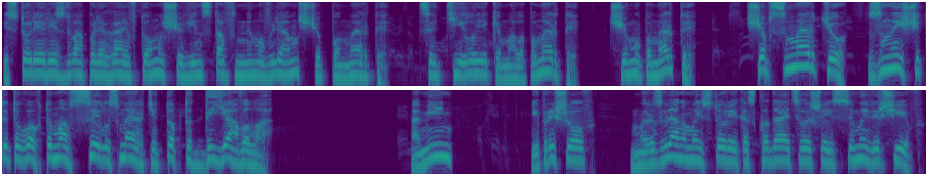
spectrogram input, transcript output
Історія Різдва полягає в тому, що він став немовлям, щоб померти. Це тіло, яке мало померти. Чому померти? Щоб смертю знищити того, хто мав силу смерті, тобто диявола. Амінь. І прийшов. Ми розглянемо історію, яка складається лише із семи віршів.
